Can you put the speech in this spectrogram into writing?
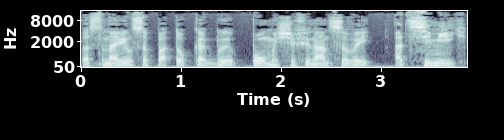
остановился поток как бы помощи финансовой от семей.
